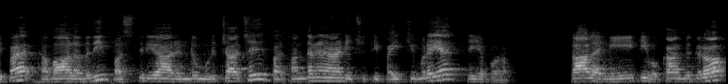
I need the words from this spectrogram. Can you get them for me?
இப்ப கபாலபதி பஸ்திரியா ரெண்டு முடிச்சாச்சு. இப்ப சந்திர நாடி சுத்தி பயிற்சி முறைய செய்ய போறோம். காலை நீட்டி உட்காந்துக்கிறோம்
